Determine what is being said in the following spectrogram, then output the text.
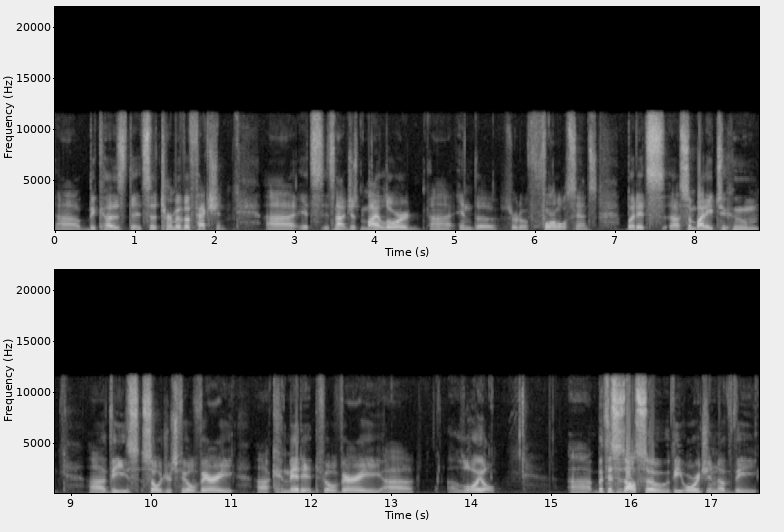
uh, because it's a term of affection. Uh, it's it's not just my lord uh, in the sort of formal sense, but it's uh, somebody to whom uh, these soldiers feel very uh, committed, feel very loyal. but this is also the origin of the.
